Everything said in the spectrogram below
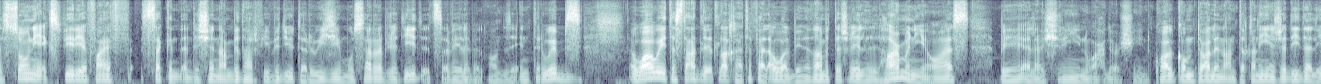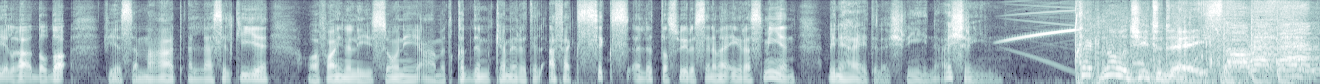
سوني اكسبيريا 5 second edition عم بيظهر في فيديو ترويجي مسرب جديد. it's available on the interwebs هواوي تستعد لإطلاق هاتفها الأول بنظام التشغيل الهارموني OS بال 2021 كوالكوم تعلن عن تقنية جديدة لإلغاء الضوضاء في السماعات اللاسلكية. و finally سوني عم تقدم كاميرا ال FX 6 للتصوير السينمائي رسميا بنهاية ال 2020 Technology Today.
